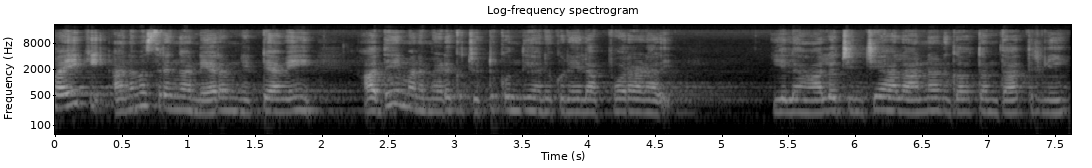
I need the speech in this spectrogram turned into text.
పైకి అనవసరంగా నేరం నెట్టామే అదే మన మెడకు చుట్టుకుంది అనుకునేలా పోరాడాలి. ఇలా ఆలోచించి అలా అన్నాను గౌతమ్ దాత్రిని.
